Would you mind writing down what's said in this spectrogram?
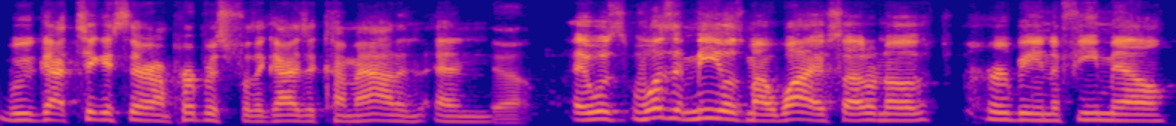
we got tickets there on purpose for the guys that come out, and and Yeah. it was wasn't me, it was my wife. So I don't know if her being a female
